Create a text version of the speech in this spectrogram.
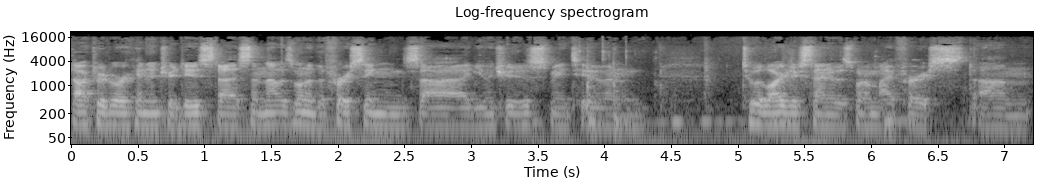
Dr. Dworkin, introduced us, and that was one of the first things uh, you introduced me to, and to a large extent, it was one of my first um,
